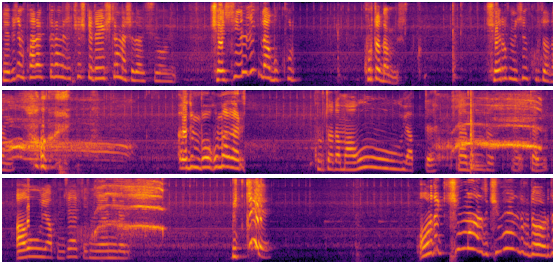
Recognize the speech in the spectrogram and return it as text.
Ya bizim karakterimizi keşke değiştirmeseler şu. Kesinlikle bu kurt kurt adammış. Şerif misin kurt adam? Ödüm bokuma karşı. Kurt adam au yaptı. Ha, buldu. Evet, tabii. Au yapınca herkesin yerini gör. Bitti. Orada kim vardı? Kim öldürdü orada?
